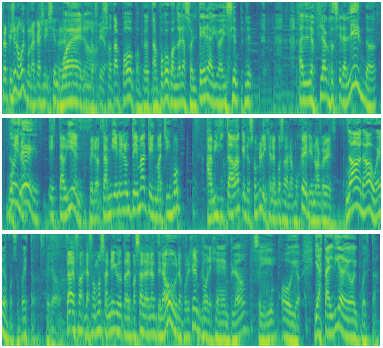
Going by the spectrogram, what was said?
Pero que yo no voy por la calle diciendo Bueno, yo tampoco, pero tampoco cuando era soltera iba diciéndole a los flacos era lindo. No bueno, sé. está bien, pero también era un tema que el machismo habilitaba que los hombres le dijeran cosas a las mujeres, no al revés. No, no, bueno, por supuesto. Pero, Está la famosa anécdota de pasar adelante la obra, por ejemplo. por ejemplo, sí, obvio. Y hasta el día de hoy cuesta.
